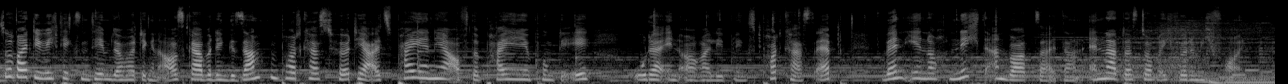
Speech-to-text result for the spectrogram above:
Soweit die wichtigsten Themen der heutigen Ausgabe. Den gesamten Podcast hört ihr als Pioneer auf thepioneer.de oder in eurer Lieblings-Podcast-App. Wenn ihr noch nicht an Bord seid, dann ändert das doch, ich würde mich freuen.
